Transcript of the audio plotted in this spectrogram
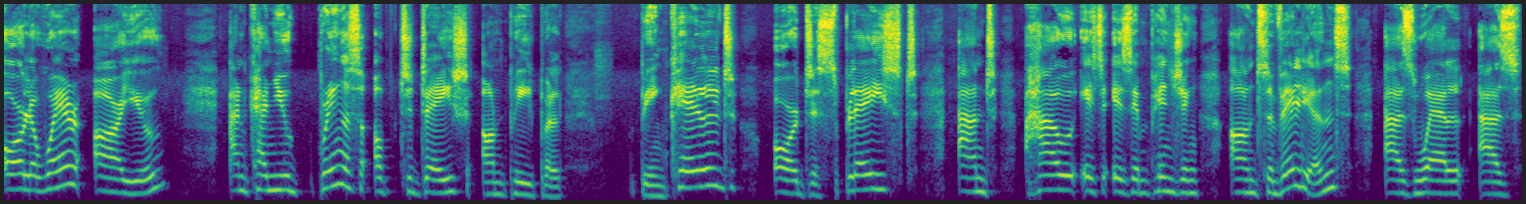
Orla, where are you? And can you bring us up to date on people being killed or displaced and how it is impinging on civilians as well as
